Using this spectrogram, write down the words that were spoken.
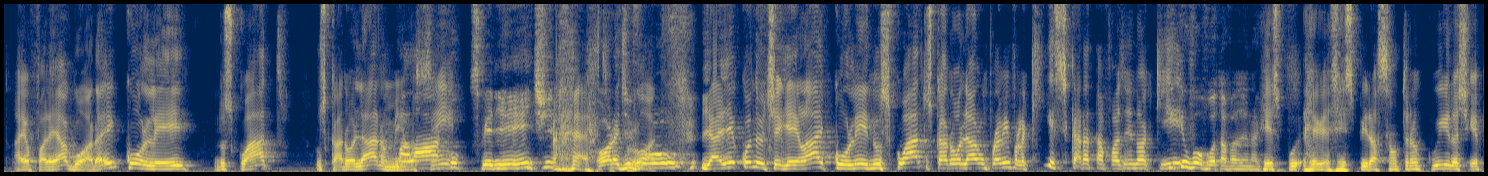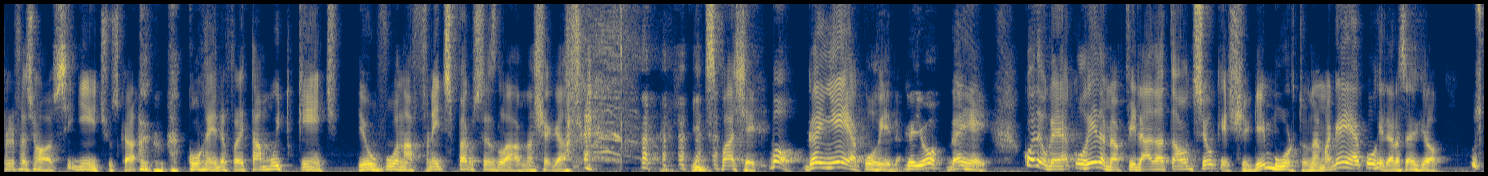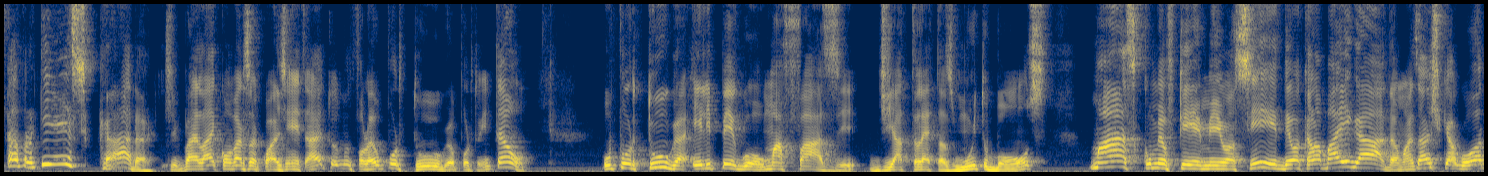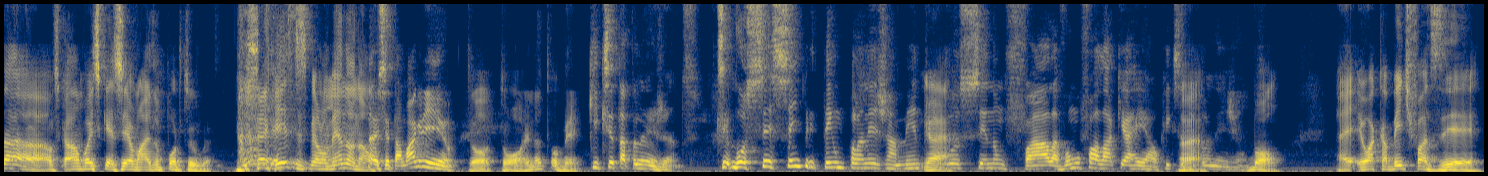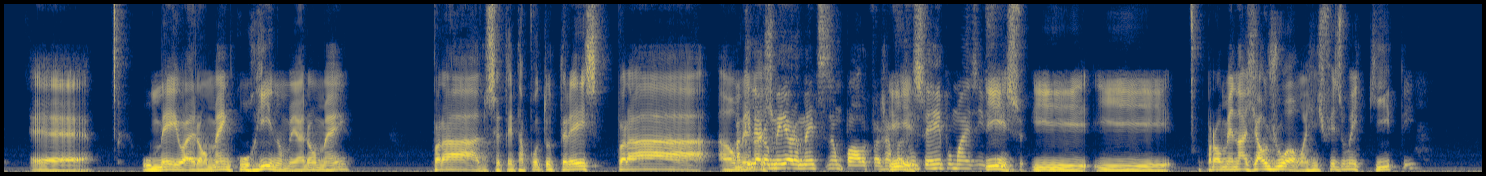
Aí eu falei, agora. Aí colei nos quatro os caras olharam meio Malaco, assim. experiente, hora de voo. E aí, quando eu cheguei lá e colei nos quatro, os caras olharam para mim e falaram: o que esse cara tá fazendo aqui? O que, que, o vovô tá fazendo aqui? Respiração tranquila. Cheguei para ele e falei assim: ó, é seguinte, os caras correndo. Eu falei: tá muito quente. Eu vou na frente e espero vocês lá, na chegada. e despachei. Bom, ganhei a corrida. Ganhou? Ganhei. Quando eu ganhei a corrida, minha filhada tal, não sei o quê. Cheguei morto, né? Mas ganhei a corrida, era 7 quilômetros. Os caras falaram, quem é esse cara que vai lá e conversa com a gente? Aí todo mundo falou, é o Portuga, é o Portuga. Então, o Portuga, ele pegou uma fase de atletas muito bons, mas, como eu fiquei meio assim, deu aquela barrigada. Mas acho que agora os caras não vão esquecer mais do Portugal. Esses, pelo menos, não. Você tá magrinho. Tô, tô, ainda tô bem. O que, que você tá planejando? Você sempre tem um planejamento é. que você não fala. Vamos falar aqui a real. O que, que você tá é. planejando? Bom, é, eu acabei de fazer é, o meio Ironman, corri no meio Ironman para do 70.3 para. Aquele era o meio Ironman de São Paulo, que já faz Isso. um tempo, mas enfim. Isso, e, e para homenagear o João, a gente fez uma equipe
